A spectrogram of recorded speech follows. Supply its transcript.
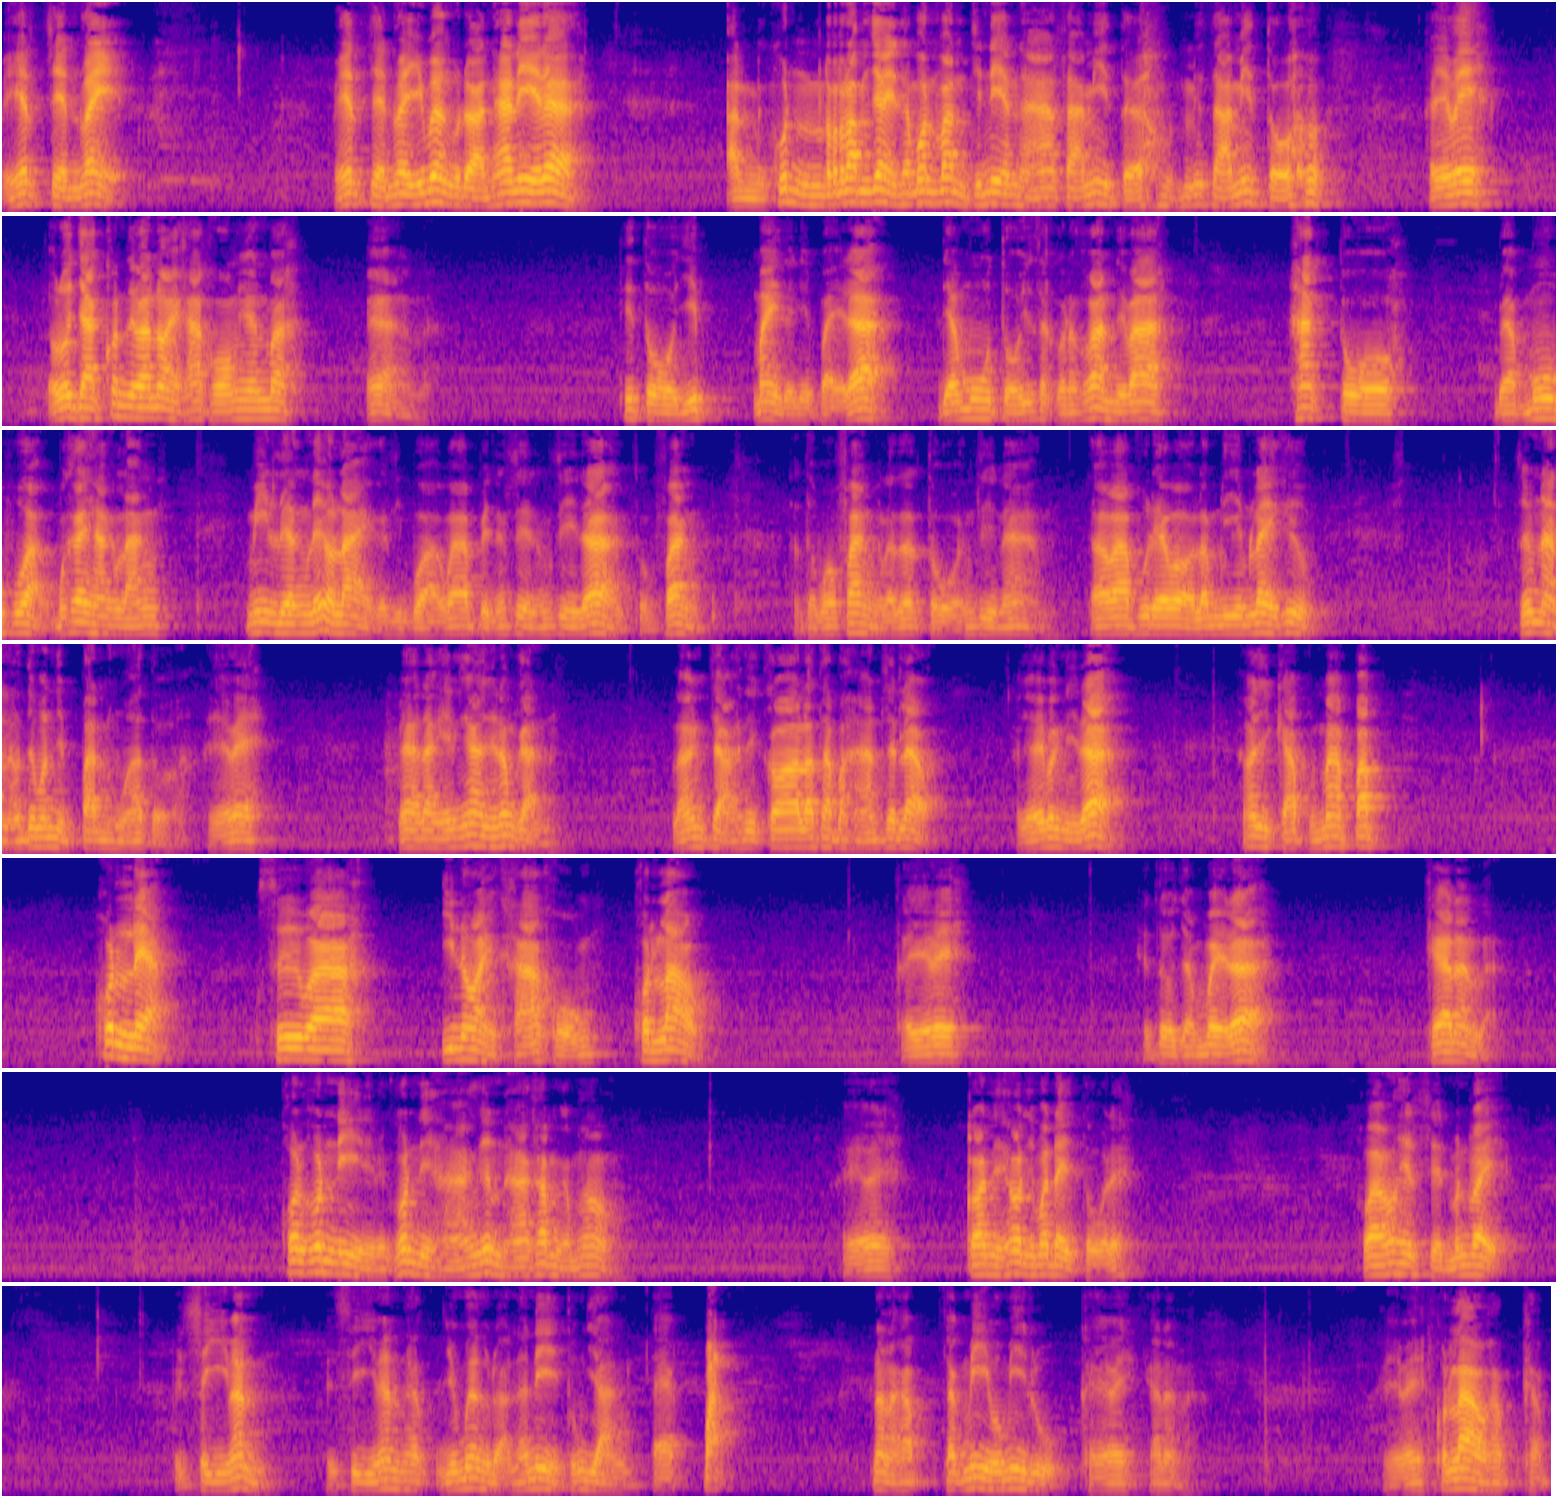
ไปเฮ็ดเส้นไว้ไปเฮ็ดเส้นไว้อยู่เมืองอุดรธานีเด้ออันคุณรำไยธมนวันชิเนียนหาสามีเต๋อมีสามีโตเข้าใจไหมโตรู้จักคนที่ว่าน้อยขาของเงินปะเออนั่นล่ะที่โตยิบไม้ตัวนี้ไปละเดี๋ยวมูโตยู่สกลนครที่ว่าฮักโตแบบมูพวกบ่เคยหักหลัง มีเรื่องเลวร้ายก็สิบอกว่าเป็นจังซี่จังซี่ได้ตัวฟังแต่ตัวฟังแล้วตัวโตจังซี่นะแต่ว่าผู้ใดว่าลำดีลำไรคือ สำนั้นเราจะมันจะปั่นหัวตัวเข้าใจไหมแม่ทางเห็นงานอยู่น้ำกัน หลังจากที่กอรัฐประหารเสร็จแล้วเข้าใจบ้างนี่ได้เขาจะกลับขึ้นมาปั๊บคนแรกซื้อว่าอีน้อยขาของคนเล่าเข้าใจไหมให้ตัวจำไว้ได้แค่นั้นแหละคนคนนี้เป็นคนที่หาเงินหาคำกับเฮาเฮ้ยก่อนที่เฮาสิมาได้โตเด้ เพราะเขาเฮ็ดเสร็จมันไว้เป็นสีมันเป็นสีมันครับอยู่เมืองอุดรธานี่ทุกอย่างแตกปัดนั่นแหละครับจากมีว่ามีลูกเข้าใจไหมแค่นั้นเข้าใจไหมคนเล่าครับครับ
